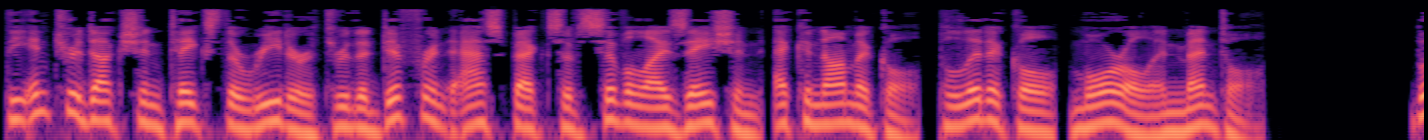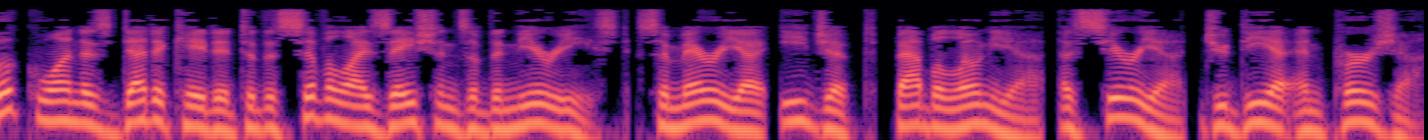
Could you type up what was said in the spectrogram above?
The introduction takes the reader through the different aspects of civilization economical, political, moral and mental. Book 1 is dedicated to the civilizations of the Near East Sumeria, Egypt, Babylonia, Assyria, Judea and Persia.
